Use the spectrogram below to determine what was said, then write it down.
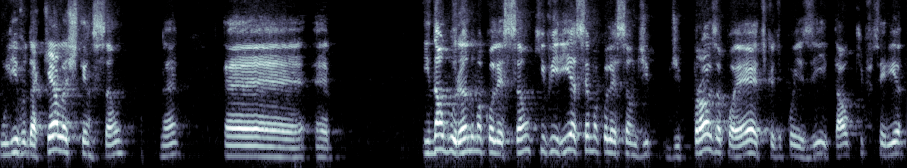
um livro daquela extensão, né, é, é, inaugurando uma coleção que viria a ser uma coleção de, de prosa poética, de poesia e tal, que seria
